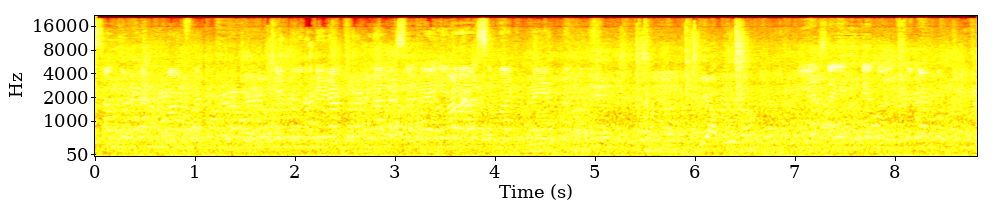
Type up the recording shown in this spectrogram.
સંગઠન મારફત જેનું નિરાકરણ લાવી શકાય એવા સમાજ પ્રયત્ન કરે જે આપણું નામ પીએસઆઈ કે સુધાર કોર્પોરેશન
